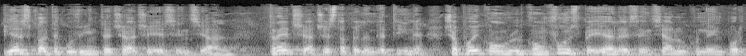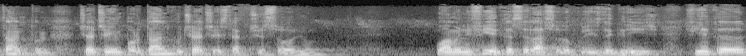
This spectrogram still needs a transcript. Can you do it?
Pierzi cu alte cuvinte ceea ce e esențial. Trece acesta pe lângă tine și apoi îl confunzi pe el, esențialul cu neimportantul, ceea ce e important cu ceea ce este accesoriu. Oamenii fie că se lasă locuiți de griji, fie că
